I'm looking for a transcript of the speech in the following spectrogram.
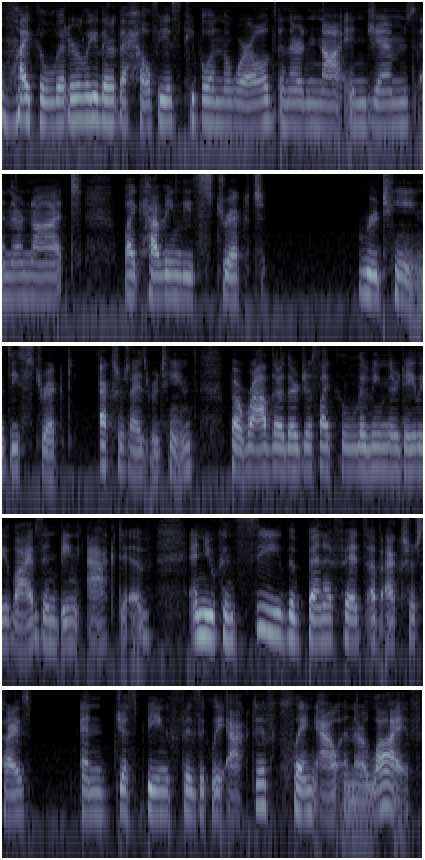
like, literally, they're the healthiest people in the world and they're not in gyms and they're not like having these strict routines, these strict exercise routines, but rather they're just like living their daily lives and being active. And you can see the benefits of exercise and just being physically active playing out in their life.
